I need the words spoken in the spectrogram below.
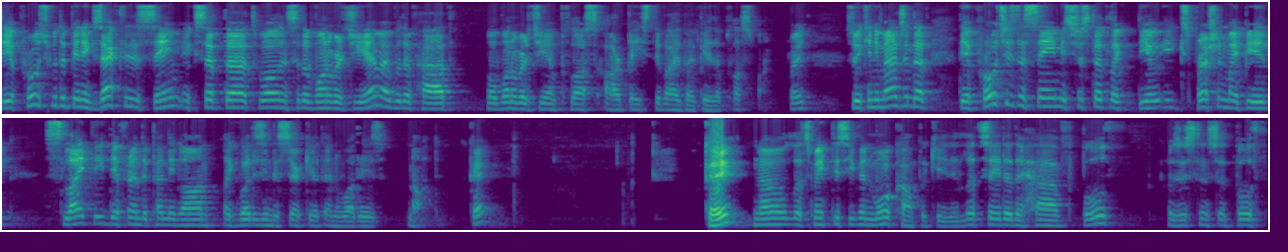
the approach would have been exactly the same, except that, well, instead of 1 over Gm, I would have had, well, 1 over Gm plus R base divided by beta plus 1, right? So you can imagine that the approach is the same. It's just that like the expression might be slightly different depending on like what is in the circuit and what is not. Okay. Okay, now let's make this even more complicated. Let's say that I have both resistance at both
